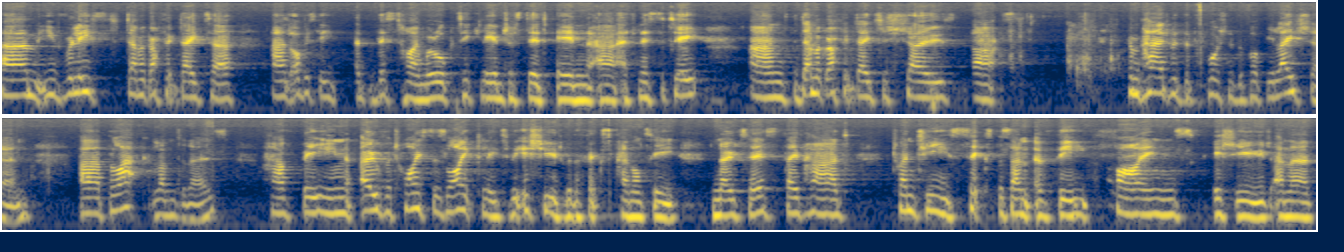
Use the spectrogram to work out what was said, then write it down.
Um, you've released demographic data and obviously at this time we're all particularly interested in uh, ethnicity and the demographic data shows that compared with the proportion of the population, uh, black Londoners have been over twice as likely to be issued with a fixed penalty notice. They've had 26% of the fines issued and they're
